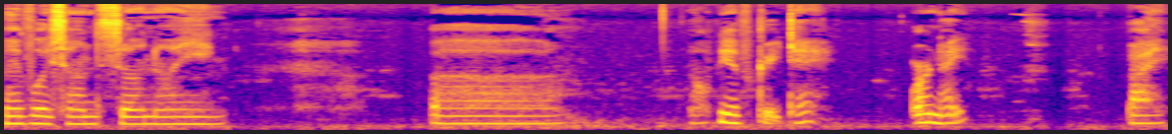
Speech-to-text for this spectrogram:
My voice sounds so annoying. Uh, hope you have a great day or night. Bye.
